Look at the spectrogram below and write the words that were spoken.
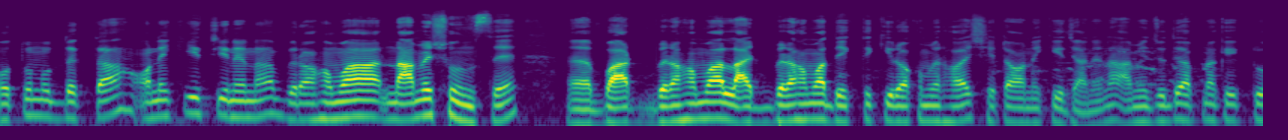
নতুন উদ্যোক্তা অনেকেই চিনে না ব্রাহ্মা নামে শুনছে বাট ব্রাহ্মা লাইট ব্রাহ্মা দেখতে কী রকমের হয় সেটা অনেকেই জানে না। আমি যদি আপনাকে একটু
